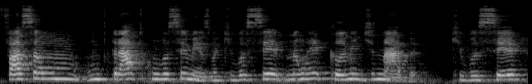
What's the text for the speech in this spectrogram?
faça um, um trato com você mesma, que você não reclame de nada, que você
